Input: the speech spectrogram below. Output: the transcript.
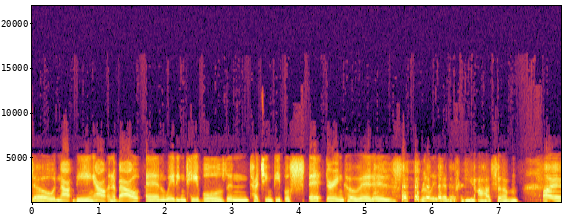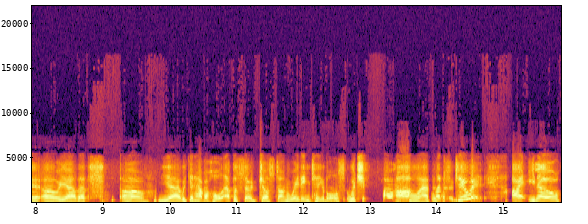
so not being out and about and waiting tables and touching people's spit during COVID is really been pretty awesome. I oh yeah, that's oh yeah, we could have a whole episode just on waiting tables, which uh, let's do it. I, you know,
